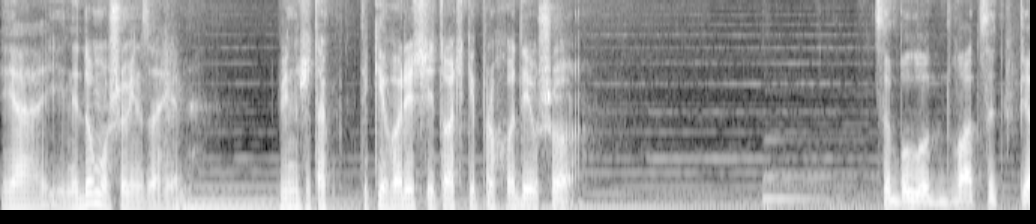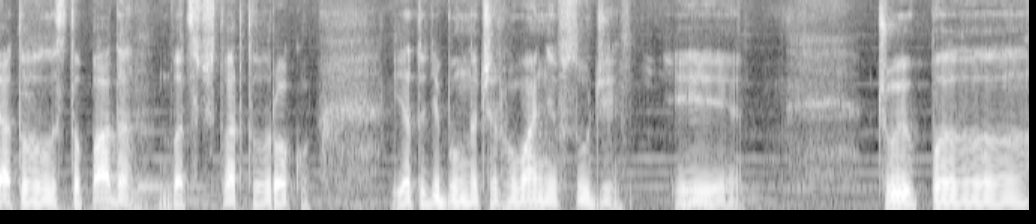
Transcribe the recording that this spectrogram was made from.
Я і не думав, що він загине. Він вже так такі горячі точки проходив, що Це було 25 листопада 24-го року. Я тоді був на чергуванні в суджі і чую по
